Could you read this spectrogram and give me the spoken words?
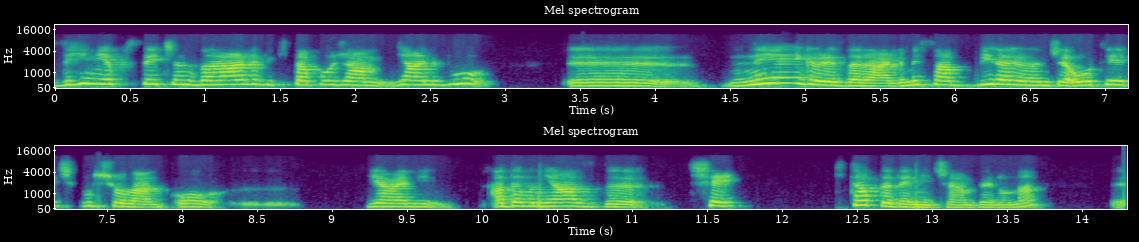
Zihin yapısı için zararlı bir kitap hocam. Yani bu e, neye göre zararlı? Mesela bir ay önce ortaya çıkmış olan o yani adamın yazdığı şey kitap da demeyeceğim ben ona. E,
